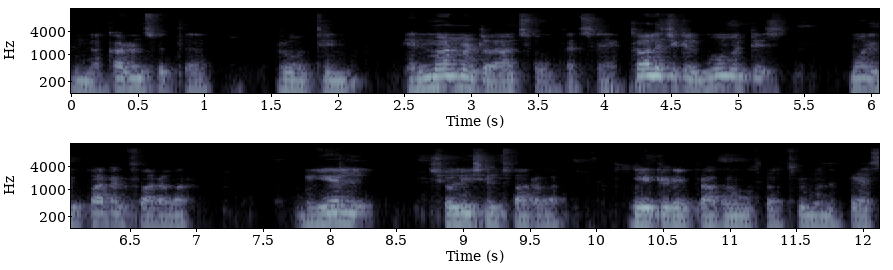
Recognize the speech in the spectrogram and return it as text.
in accordance with the growth in environmental also. That's a ecological movement is more important for our real solutions for our day-to-day problem of our human affairs.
